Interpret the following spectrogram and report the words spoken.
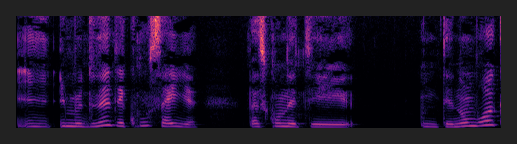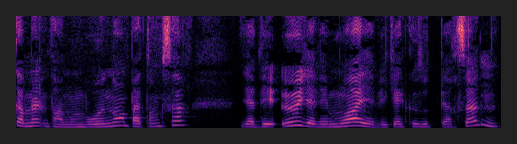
ils, ils me donnaient des conseils. Parce qu'on était, on était nombreux quand même, enfin nombreux non, pas tant que ça. Il y avait eux, il y avait moi, il y avait quelques autres personnes.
